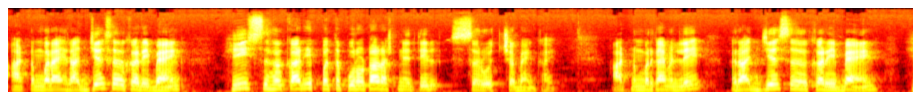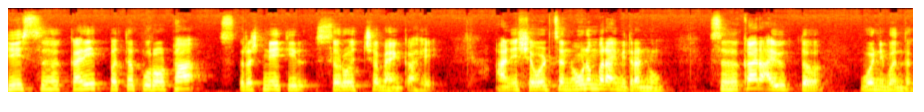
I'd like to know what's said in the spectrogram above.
आठ नंबर आहे राज्य सहकारी बँक ही सहकारी पतपुरवठा रचनेतील सर्वोच्च बँक आहे. आठ नंबर काय म्हणले? राज्य सहकारी बँक ही सहकारी पतपुरवठा रचनेतील सर्वोच्च बँक आहे. आणि शेवटचं नऊ नंबर आहे मित्रांनो सहकार आयुक्त व निबंधक.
